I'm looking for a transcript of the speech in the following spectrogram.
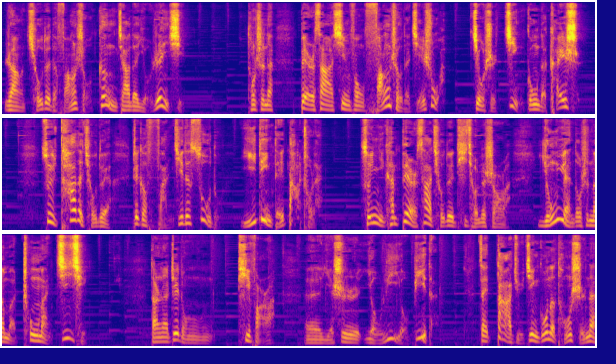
让球队的防守更加的有韧性。同时呢，贝尔萨信奉防守的结束啊。就是进攻的开始，所以他的球队啊，这个反击的速度一定得打出来。所以你看贝尔萨球队踢球的时候啊，永远都是那么充满激情。当然了，这种踢法啊，呃，也是有利有弊的。在大举进攻的同时呢，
